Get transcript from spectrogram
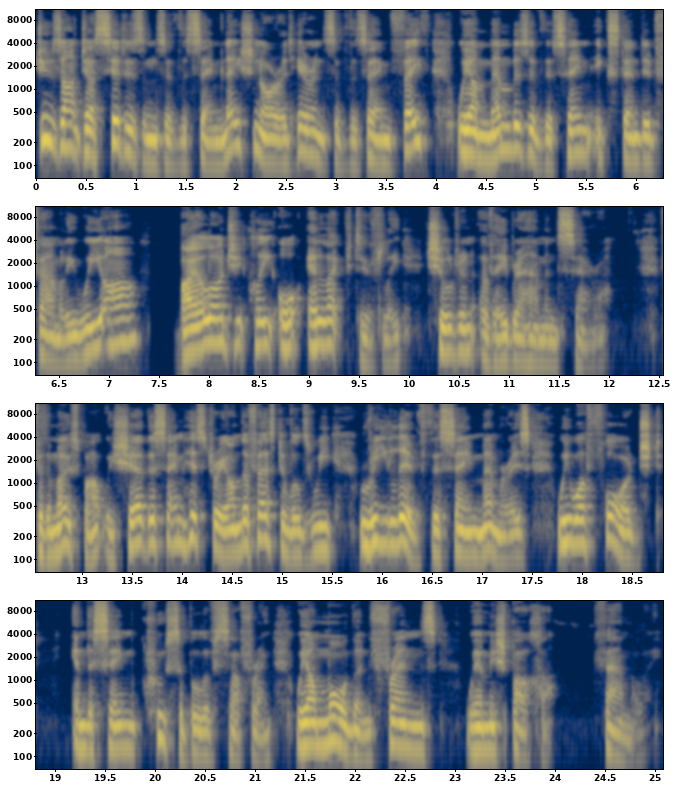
Jews aren't just citizens of the same nation or adherents of the same faith, we are members of the same extended family. We are, biologically or electively, children of Abraham and Sarah. For the most part, we share the same history on the festivals, we relive the same memories, we were forged in the same crucible of suffering. We are more than friends, we're mishpacha, family.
